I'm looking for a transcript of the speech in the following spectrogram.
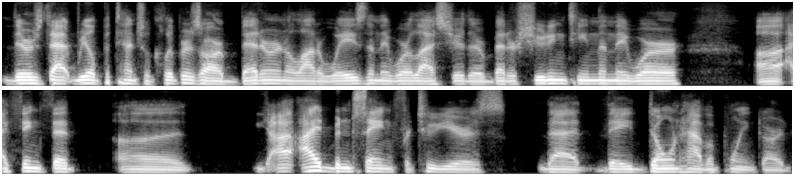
there's that real potential clippers are better in a lot of ways than they were last year they're a better shooting team than they were uh i think that uh I, i'd been saying for two years that they don't have a point guard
